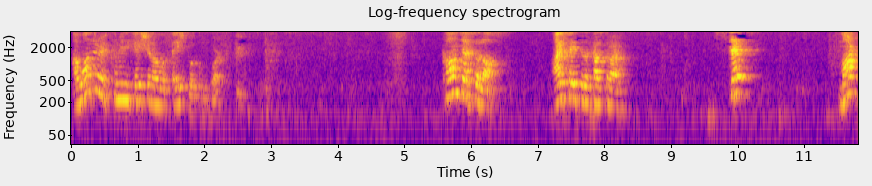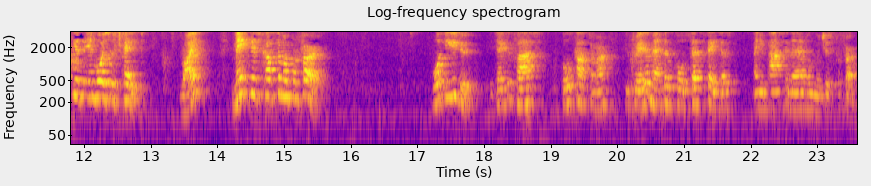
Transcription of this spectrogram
I wonder if communication over Facebook would work. Concepts are lost. I say to the customer, set, mark this invoice as paid, right? Make this customer preferred. What do you do? You take a class called customer, you create a method called set status, and you pass in an element which is preferred.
